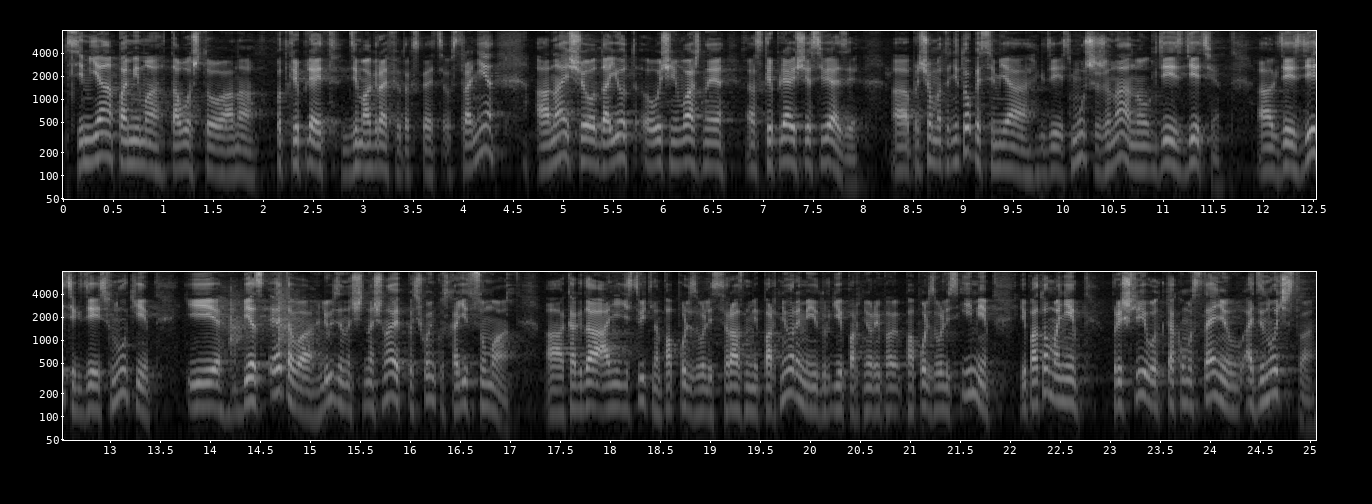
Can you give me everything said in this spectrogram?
Семья, помимо того, что она подкрепляет демографию, так сказать, в стране, она еще дает очень важные э, скрепляющие связи. А, Причем это не только семья, где есть муж и жена, но где есть дети. А, где есть дети, где есть внуки. И без этого люди начинают потихоньку сходить с ума. А, когда они действительно попользовались разными партнерами, и другие партнеры попользовались ими, и потом они пришли вот к такому состоянию одиночества,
